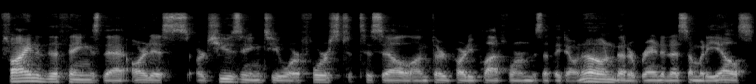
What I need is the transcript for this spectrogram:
find the things that artists are choosing to or forced to sell on third party platforms that they don't own that are branded as somebody else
